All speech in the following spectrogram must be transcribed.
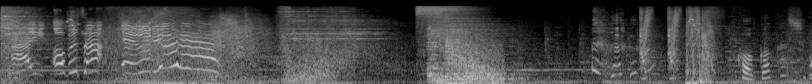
アイ・オブ・ザ・エウリューレここかしら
